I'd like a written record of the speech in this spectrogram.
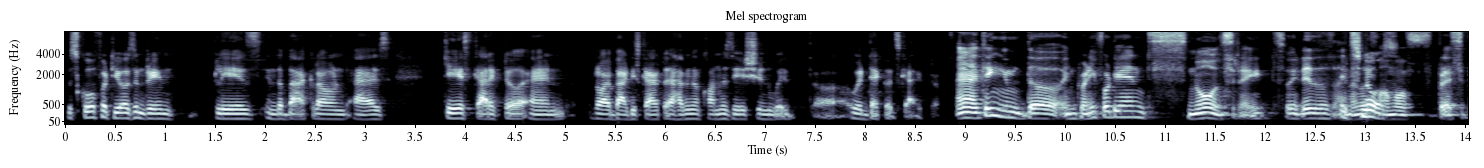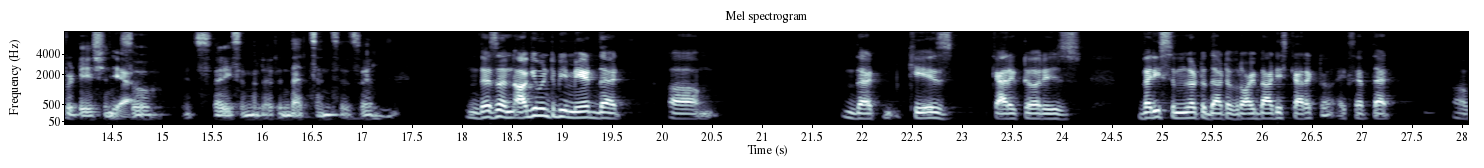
The score for Tears and Rain plays in the background as Kay's character and Roy Batty's character having a conversation with uh, with Deckard's character. And I think in the in 2049 it snows, right? So it is another snows. form of precipitation. Yeah. So it's very similar in that sense as well. There's an argument to be made that um, that Kay's character is very similar to that of Roy Batty's character, except that uh,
